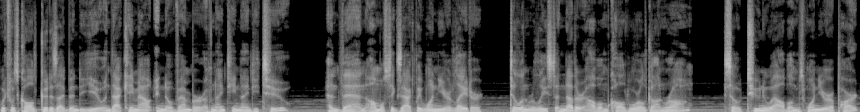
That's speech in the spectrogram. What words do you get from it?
which was called Good as I've Been to You, and that came out in November of 1992. And then, almost exactly one year later, Dylan released another album called World Gone Wrong. So, two new albums, one year apart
